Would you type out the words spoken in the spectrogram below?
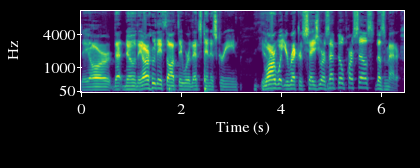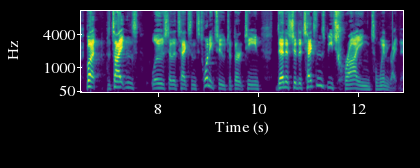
They are that no, they are who they thought they were. That's Dennis Green. You are what your record says you are. Is that Bill Parcells? Doesn't matter. But the Titans lose to the Texans 22 to 13. Dennis, should the Texans be trying to win right now?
